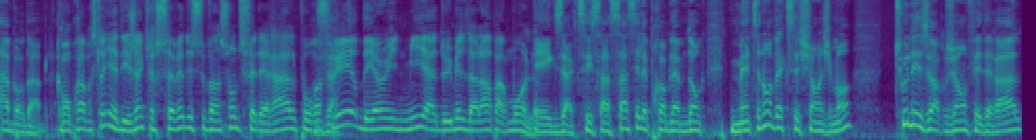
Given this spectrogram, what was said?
abordable. Je comprends parce que là il y a des gens qui recevaient des subventions du fédéral pour offrir des 1,5 à 2000 dollars par mois. Là. Exact, c'est ça, ça c'est le problème. Donc maintenant avec ces changements, tous les argents fédéraux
